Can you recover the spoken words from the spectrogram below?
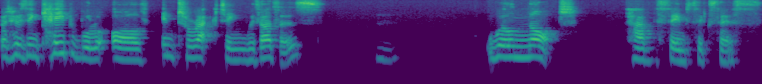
but who's incapable of interacting with others, mm. will not have the same success.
